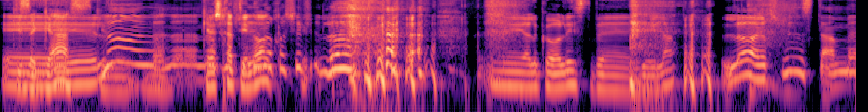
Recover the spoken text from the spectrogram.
כי זה אה, גס, לא, כאילו, לא, לא. לא. כי יש לך לא תינוק? לא. לא. אני אלכוהוליסט בגמילה. לא, אני חושב שזה סתם אה,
